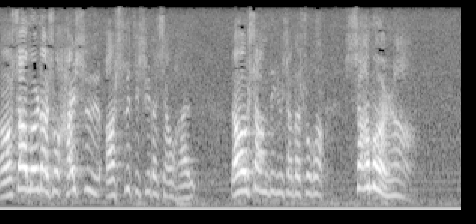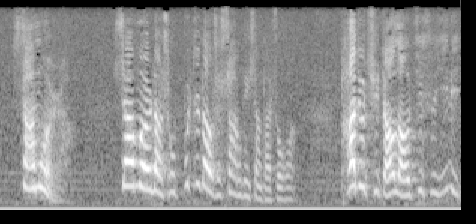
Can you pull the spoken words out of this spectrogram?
啊，撒母耳那时候还是啊十几岁的小孩，然后上帝就向他说话：“撒母耳啊，撒母耳啊！”撒母耳那时候不知道是上帝向他说话，他就去找老祭司伊利，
